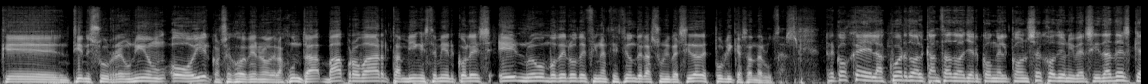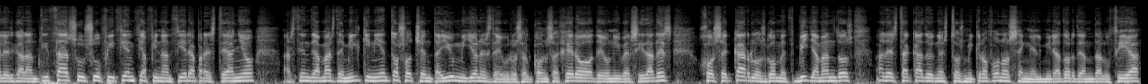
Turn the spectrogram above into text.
que tiene su reunión hoy, el Consejo de Gobierno de la Junta, va a aprobar también este miércoles el nuevo modelo de financiación de las universidades públicas andaluzas. Recoge el acuerdo alcanzado ayer con el Consejo de Universidades que les garantiza su suficiencia financiera para este año, asciende a más de 1.581 millones de euros. El consejero de Universidades, José Carlos Gómez Villamandos, ha destacado en estos micrófonos en el Mirador de Andalucía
